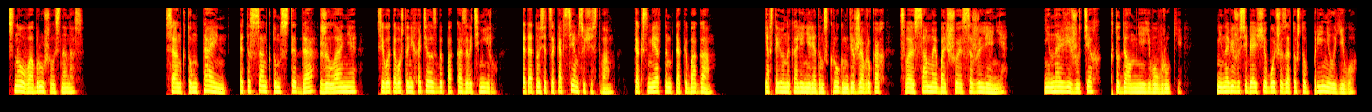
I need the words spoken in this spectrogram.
снова обрушилось на нас. Санктум тайн — это санктум стыда, желания, всего того, что не хотелось бы показывать миру. Это относится ко всем существам, как смертным, так и богам. Я встаю на колени рядом с кругом, держа в руках свое самое большое сожаление. Ненавижу тех, кто дал мне его в руки. Ненавижу себя еще больше за то, что принял его.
